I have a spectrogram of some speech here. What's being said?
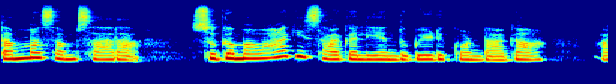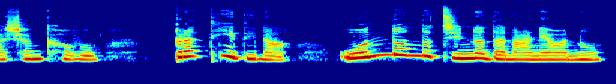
ತಮ್ಮ ಸಂಸಾರ ಸುಗಮವಾಗಿ ಸಾಗಲಿ ಎಂದು ಬೇಡಿಕೊಂಡಾಗ ಆ ಶಂಖವು ಪ್ರತಿದಿನ ಒಂದೊಂದು ಚಿನ್ನದ ನಾಣ್ಯವನ್ನು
